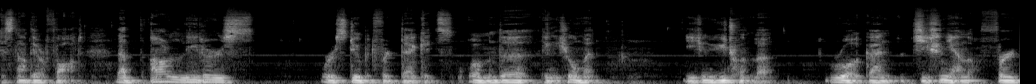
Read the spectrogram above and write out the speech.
It's not their fault that our leaders were stupid for decades。我们的领袖们已经愚蠢了。若干几十年了，for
